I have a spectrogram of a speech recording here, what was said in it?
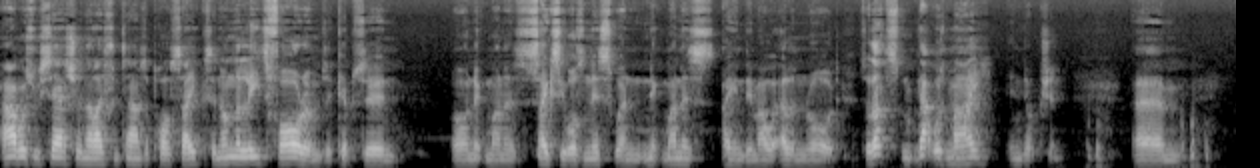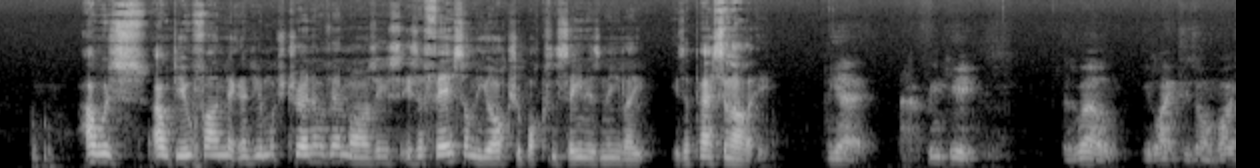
I was researching the life and times of Paul Sykes, and on the Leeds forums it kept saying, "Oh, Nick Manners, Sykesy wasn't this when Nick Manners ironed him out at Elland Road." So that's that was my induction. Um, how was how do you find Nick? Did you much training with him, or is he he's a face on the Yorkshire boxing scene, isn't he? Like he's a personality. Yeah, I think he, as well, he likes his own voice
